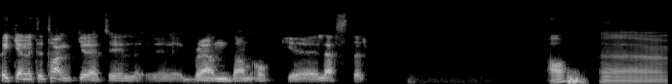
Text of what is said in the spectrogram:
skicka en liten tanke till eh, Brandon och eh, Leicester. Ja, eh,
